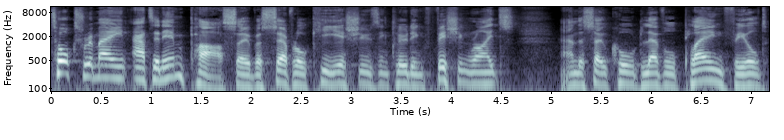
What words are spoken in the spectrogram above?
Talks remain at an impasse over several key issues, including fishing rights and the so called level playing field.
